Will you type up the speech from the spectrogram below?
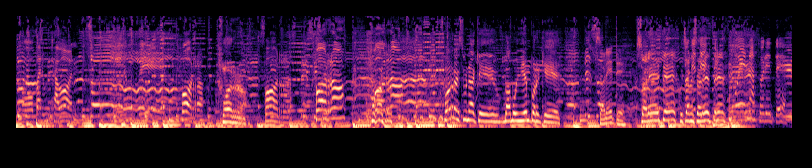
Como para un chabón. Forro. Forro. Forro. Forro. Forro. Forro es una que va muy bien porque Sorete. Sorete, escúchame Sorete. Buena, Sorete.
